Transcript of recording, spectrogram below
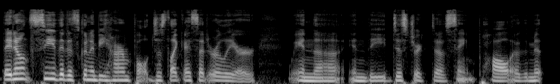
they don't see that it's going to be harmful. Just like I said earlier in the in the district of St. Paul or the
